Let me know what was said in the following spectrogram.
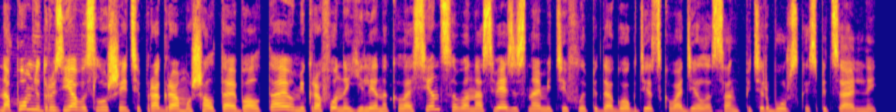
Напомню, друзья, вы слушаете программу «Шалтай-болтай». У микрофона Елена Колосенцева. На связи с нами тифлопедагог детского отдела Санкт-Петербургской специальной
